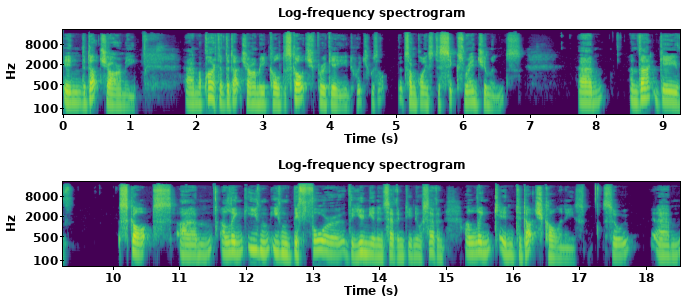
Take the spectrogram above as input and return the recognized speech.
in the Dutch army. Um, a part of the Dutch army called the Scotch Brigade, which was at some points to six regiments, um, and that gave Scots um, a link even even before the Union in 1707, a link into Dutch colonies. So um,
